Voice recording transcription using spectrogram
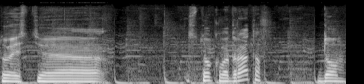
То есть э, 100 квадратов дом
